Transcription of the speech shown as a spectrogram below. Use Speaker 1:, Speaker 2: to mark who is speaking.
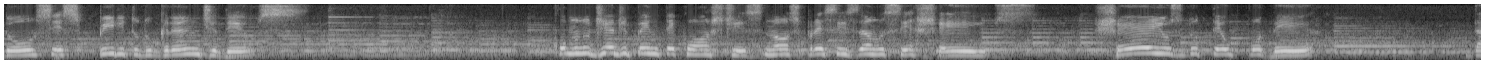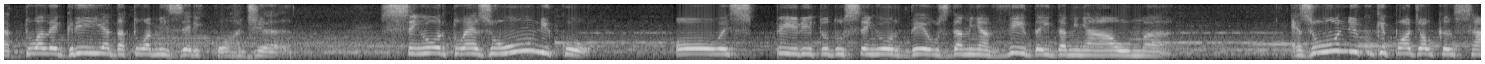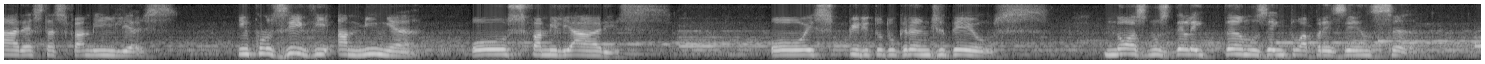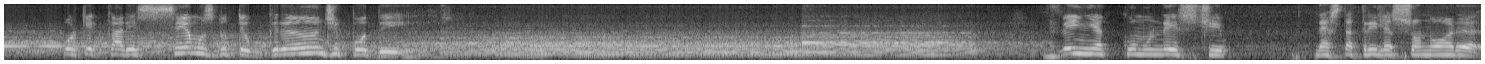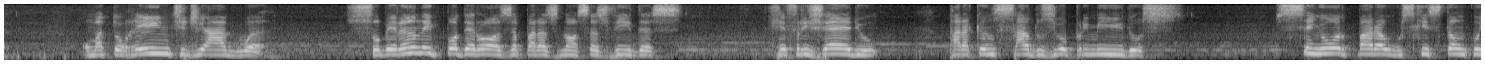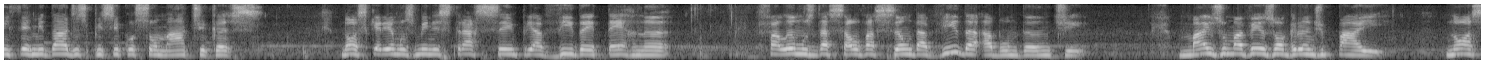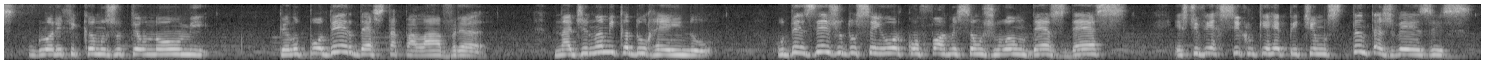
Speaker 1: doce Espírito do grande Deus. Como no dia de Pentecostes, nós precisamos ser cheios, cheios do teu poder, da tua alegria, da tua misericórdia. Senhor, tu és o único, ó oh Espírito do Senhor Deus da minha vida e da minha alma És o único que pode alcançar estas famílias, inclusive a minha, os familiares. Ó Espírito do grande Deus, nós nos deleitamos em tua presença, porque carecemos do teu grande poder. Venha como neste nesta trilha sonora, uma torrente de água soberana e poderosa para as nossas vidas, refrigério para cansados e oprimidos. Senhor, para os que estão com enfermidades psicossomáticas, nós queremos ministrar sempre a vida eterna. Falamos da salvação da vida abundante mais uma vez, ó grande Pai, nós glorificamos o teu nome pelo poder desta palavra, na dinâmica do reino, o desejo do Senhor, conforme São João 10, 10, este versículo que repetimos tantas vezes.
